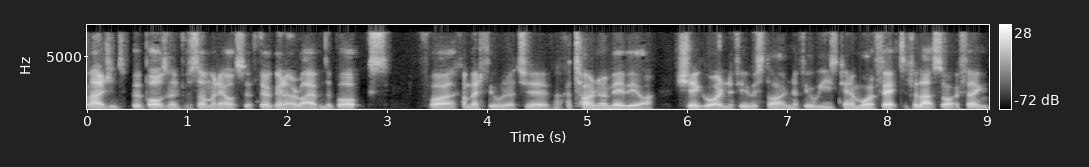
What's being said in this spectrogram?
managing to put balls in for someone else if they're going to arrive in the box for like a midfielder to like a Turner maybe or Shea Gordon if he was starting. I feel he's kind of more effective for that sort of thing.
